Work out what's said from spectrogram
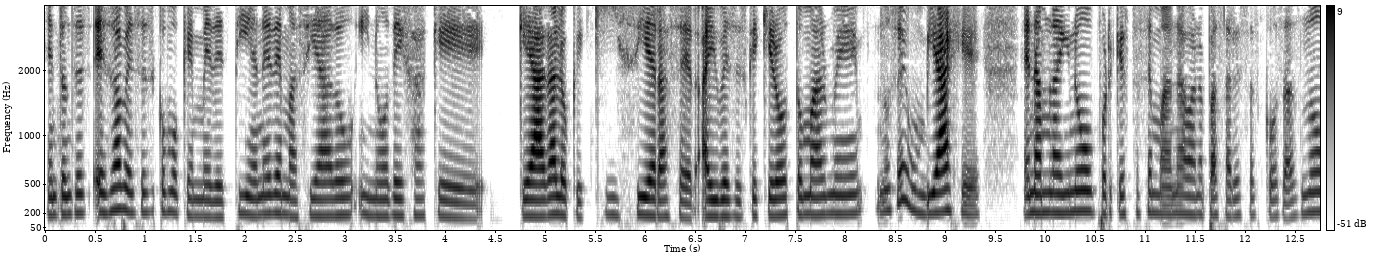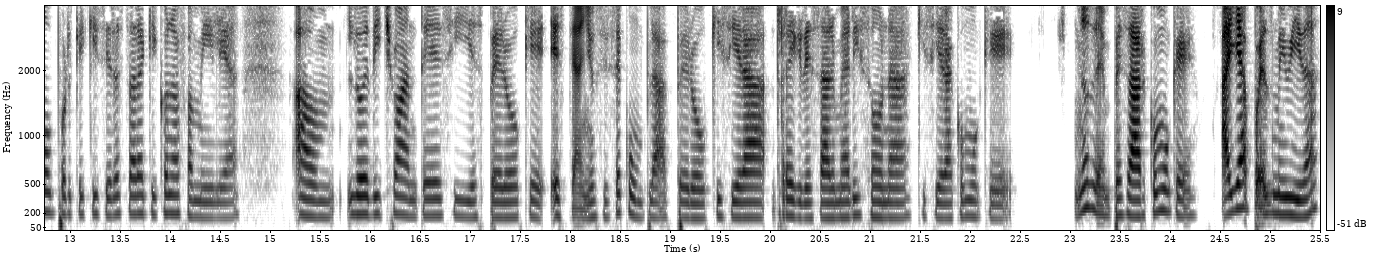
Entonces eso a veces como que me detiene demasiado y no deja que, que haga lo que quisiera hacer. Hay veces que quiero tomarme, no sé, un viaje. And I'm like, no, porque esta semana van a pasar estas cosas. No, porque quisiera estar aquí con la familia. Lo he dicho antes y espero que este año sí se cumpla, pero quisiera regresarme a Arizona. Quisiera como que, no sé, empezar como que allá pues mi vida.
